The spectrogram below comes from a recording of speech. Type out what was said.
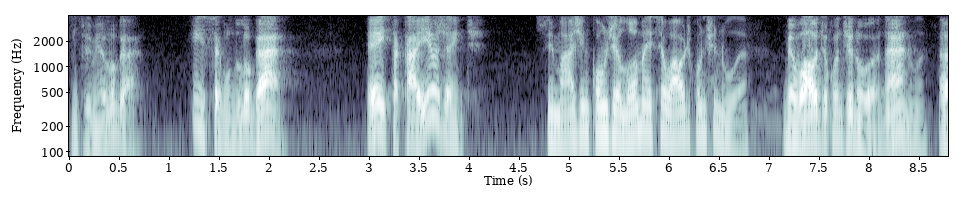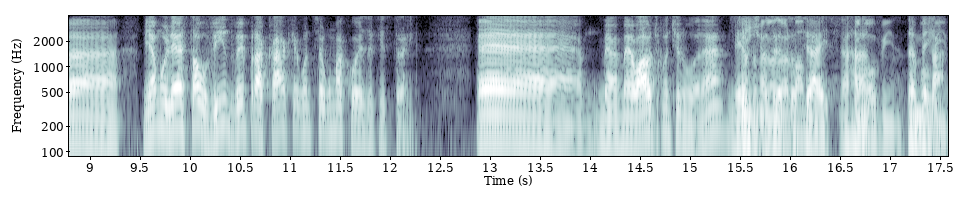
Em primeiro lugar. Em segundo lugar, eita, caiu, gente? Sua imagem congelou, mas seu áudio continua. Meu áudio continua, né? Continua. Ah, minha mulher está ouvindo, vem para cá que aconteceu alguma coisa aqui estranha. É, meu, meu, áudio continua, né? Mesmo Sim, nas redes sociais. Estamos uhum. ouvindo. Também. Tá.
